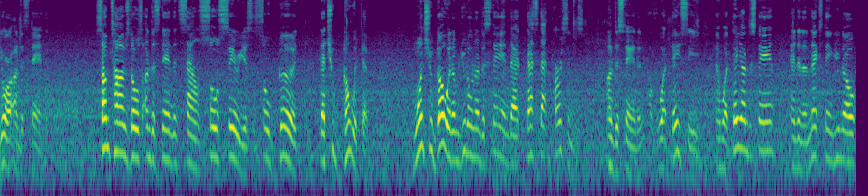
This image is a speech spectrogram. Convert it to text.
your understanding. Sometimes those understandings sound so serious and so good that you go with them. Once you go with them, you don't understand that that's that person's understanding of what they see and what they understand, and then the next thing you know,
